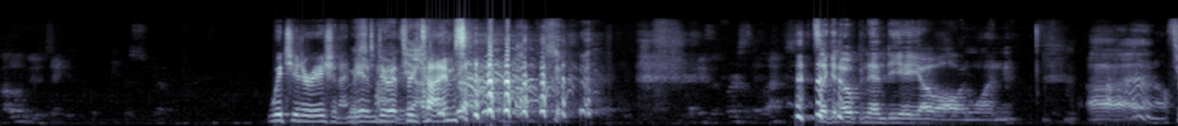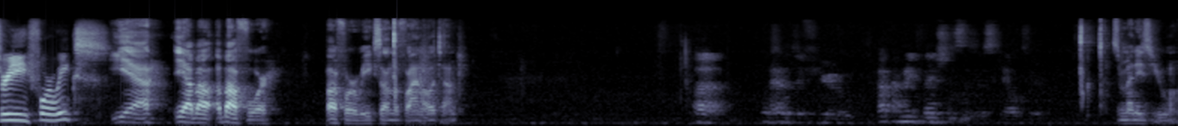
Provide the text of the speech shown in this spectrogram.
How long did it take you to put this together? Which iteration? I made Which him do it three yeah. times. Like, is the first and the last? it's like an open MDAO all in one. I Uh, don't know, three, four weeks. yeah, yeah, about about four, about four weeks on the final attempt. Uh, what happens if you, how, how many dimensions does this scale to? As many as you want.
